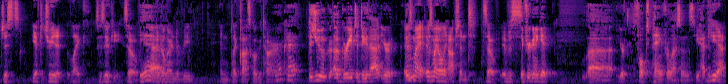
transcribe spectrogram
just you have to treat it like Suzuki." So Yeah. I had to learn to read and play classical guitar. Okay. Did you ag- agree to do that? You're It was my it was my only option. t- so it was if you're going to get uh, your folks paying for lessons, you had to yeah.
